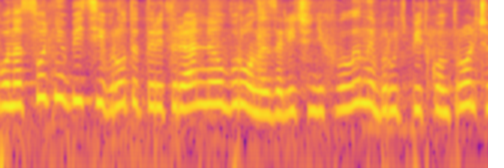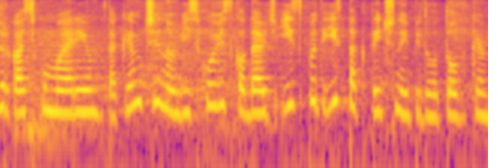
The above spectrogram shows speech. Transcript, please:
Понад сотню бійців роти територіальної оборони за лічені хвилини беруть під контроль Черкаську мерію. Таким чином військові складають іспит із тактичної підготовки.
